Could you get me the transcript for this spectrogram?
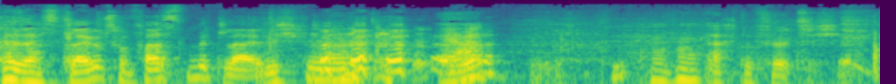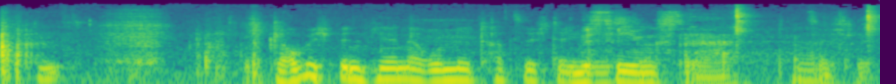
Das klang schon fast mitleidig. ja. Ja? 48, ja. Ich glaube, ich bin hier in der Runde tatsächlich der Du bist der Jüngste. Jüngste, ja, tatsächlich.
